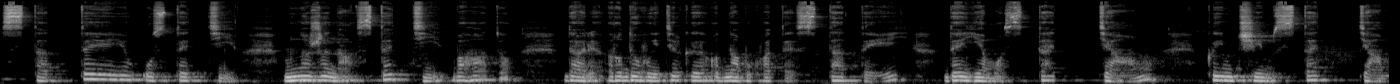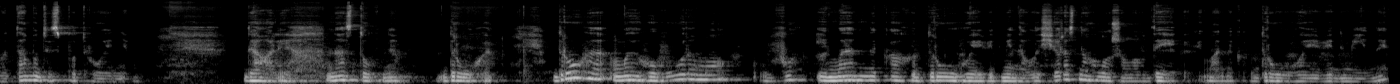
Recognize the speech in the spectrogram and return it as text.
статтею у статті. Множина статті багато. Далі родовий тільки одна буква Т статей. Даємо статтям, крім чим статтями, там буде з подвоєнням. Далі, наступне, друге. Друге, ми говоримо в іменниках другої відміни, але ще раз наголошуємо, в деяких іменниках другої відміни.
